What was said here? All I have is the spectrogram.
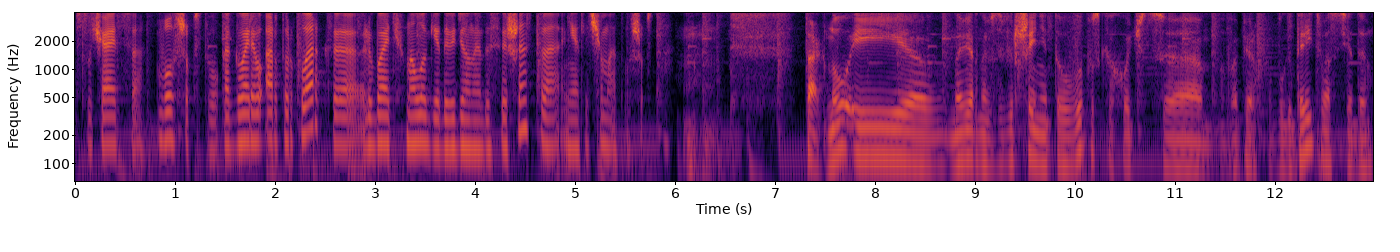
случается волшебство. Как говорил Артур Кларк, э, любая технология, доведенная до совершенства, неотличима от волшебства. Так, ну и, наверное, в завершении этого выпуска хочется, во-первых, поблагодарить вас, Седа,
